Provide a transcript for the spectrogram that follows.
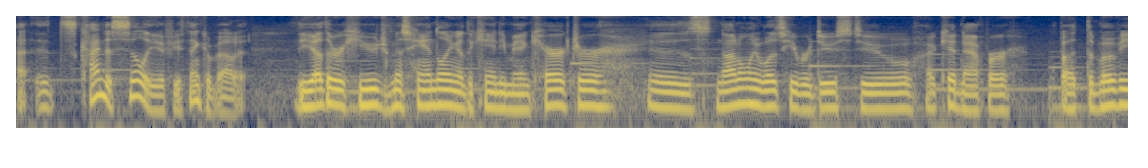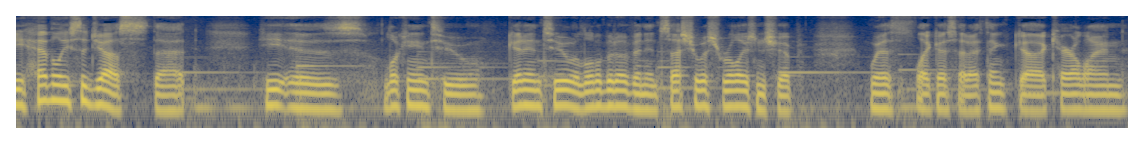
Uh, it's kind of silly if you think about it. The other huge mishandling of the Candyman character is not only was he reduced to a kidnapper, but the movie heavily suggests that he is looking to get into a little bit of an incestuous relationship with, like I said, I think uh, Caroline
